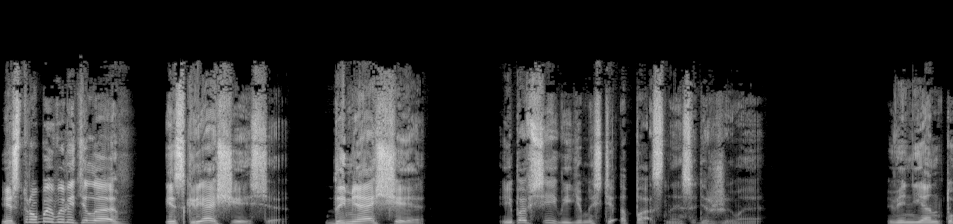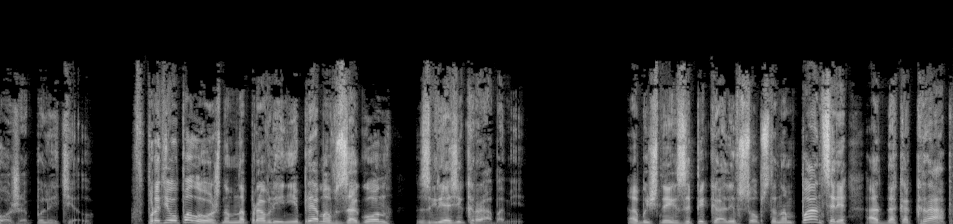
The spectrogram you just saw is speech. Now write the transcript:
Из трубы вылетело искрящееся, дымящее и, по всей видимости, опасное содержимое. Виньян тоже полетел. В противоположном направлении, прямо в загон с грязи-крабами. Обычно их запекали в собственном панцире, однако краб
